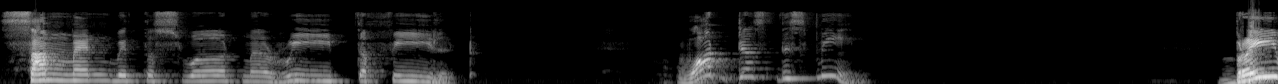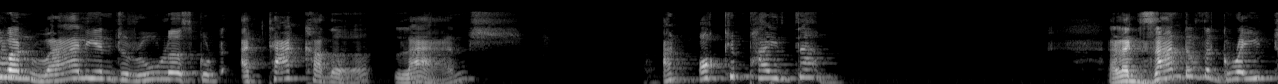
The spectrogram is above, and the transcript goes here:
Some men with the sword may reap the field. What does this mean? Brave and valiant rulers could attack other lands and occupy them. Alexander the Great,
